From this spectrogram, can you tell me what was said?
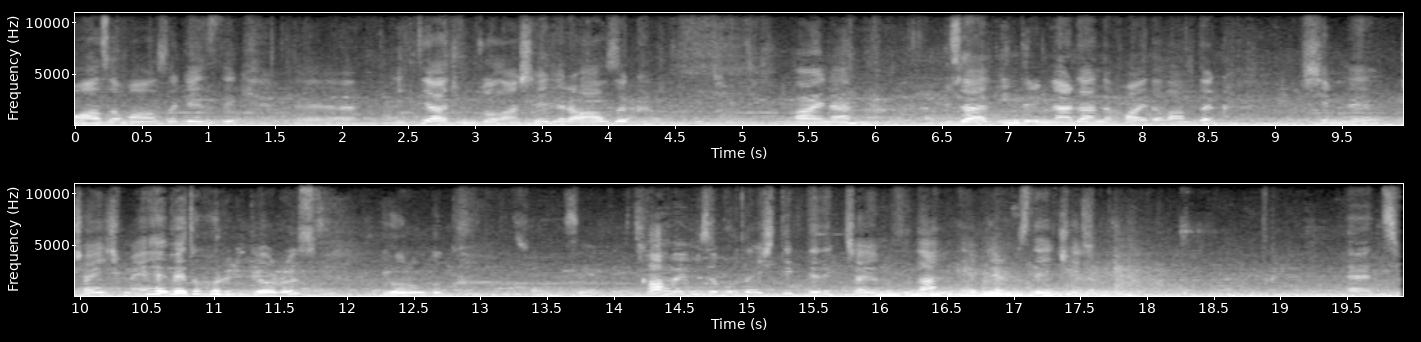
mağaza mağaza gezdik. Ee, ihtiyacımız olan şeyleri aldık. Aynen. Güzel indirimlerden de faydalandık. Şimdi çay içmeye eve doğru gidiyoruz. Yorulduk. Kahvemizi burada içtik. Dedik çayımızı da evlerimizde içelim. Evet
